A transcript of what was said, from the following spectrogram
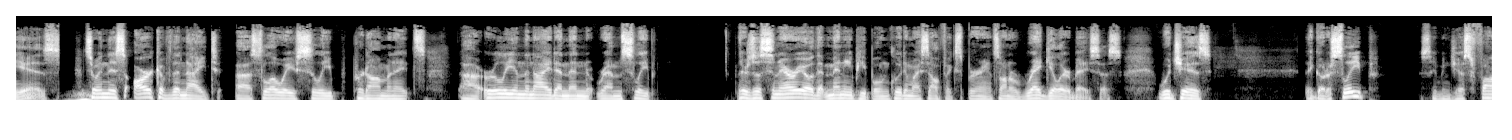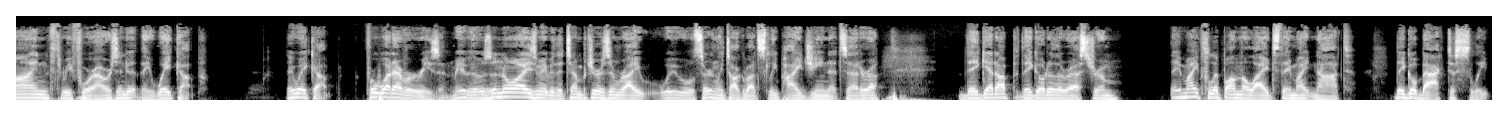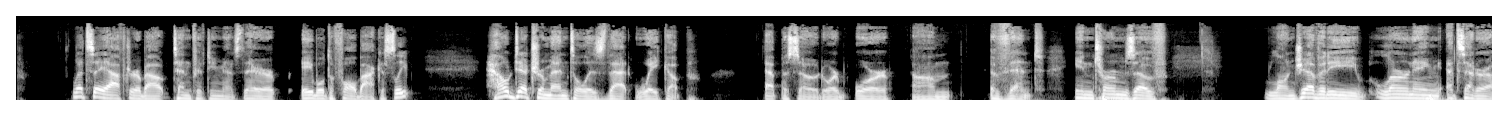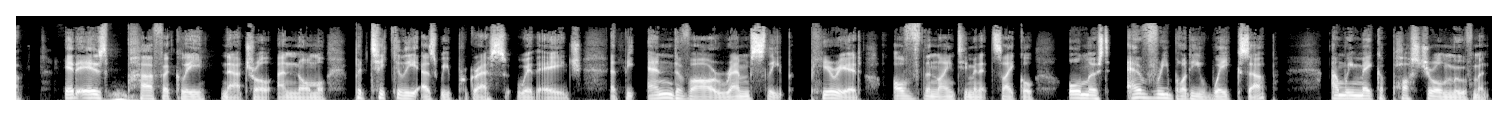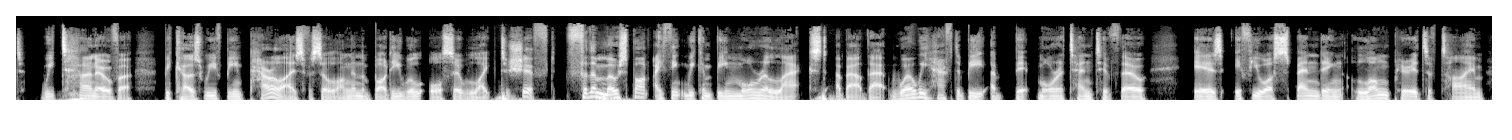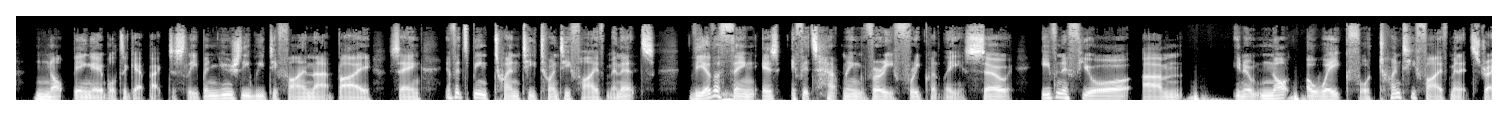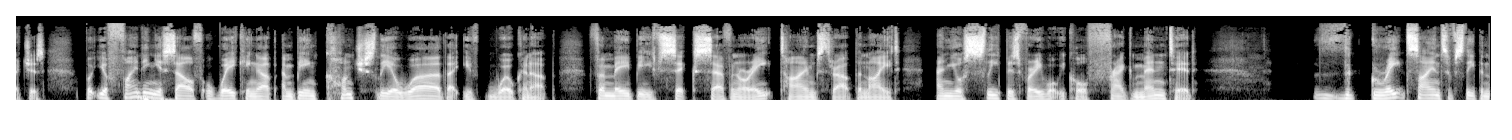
years. So in this arc of the night, uh, slow wave sleep predominates uh, early in the night and then REM sleep. There's a scenario that many people, including myself, experience on a regular basis, which is they go to sleep, sleeping just fine. Three, four hours into it, they wake up. They wake up for whatever reason. Maybe there was a noise, maybe the temperature isn't right. We will certainly talk about sleep hygiene, etc. They get up, they go to the restroom. They might flip on the lights, they might not. They go back to sleep. Let's say after about 10, 15 minutes, they're able to fall back asleep. How detrimental is that wake up episode or or um, event in terms of longevity, learning, etc.? It is perfectly natural and normal, particularly as we progress with age. At the end of our REM sleep period of the 90 minute cycle, almost everybody wakes up and we make a postural movement. We turn over because we've been paralyzed for so long and the body will also like to shift. For the most part, I think we can be more relaxed about that. Where we have to be a bit more attentive though is if you are spending long periods of time not being able to get back to sleep. And usually we define that by saying if it's been 20, 25 minutes. The other thing is if it's happening very frequently. So even if you're, um, you know, not awake for 25 minute stretches, but you're finding yourself waking up and being consciously aware that you've woken up for maybe six, seven, or eight times throughout the night, and your sleep is very what we call fragmented. The great science of sleep in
